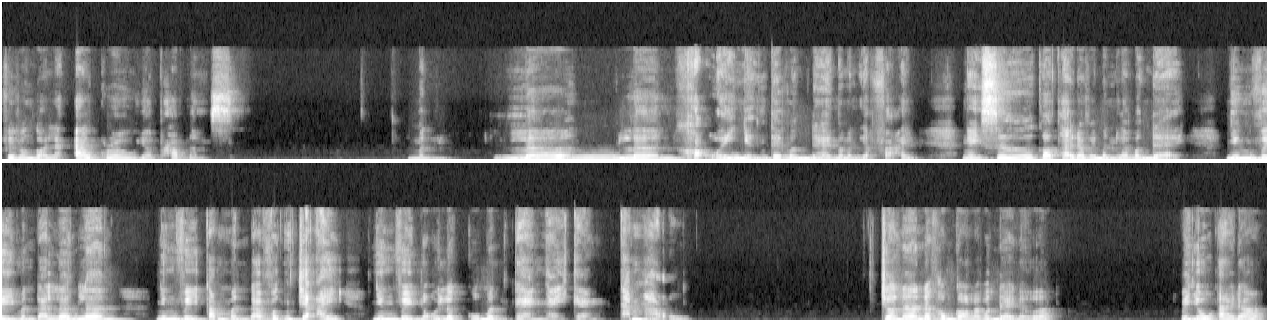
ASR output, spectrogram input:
Phi Vân gọi là outgrow your problems. Mình lớn lên khỏi những cái vấn đề mà mình gặp phải. Ngày xưa có thể đối với mình là vấn đề, nhưng vì mình đã lớn lên, nhưng vì tâm mình đã vững chãi, nhưng vì nội lực của mình càng ngày càng thâm hậu cho nên nó không còn là vấn đề nữa. Ví dụ ai đó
